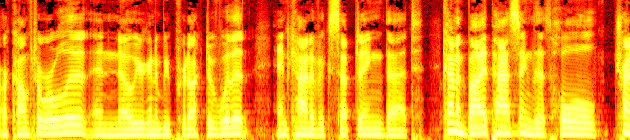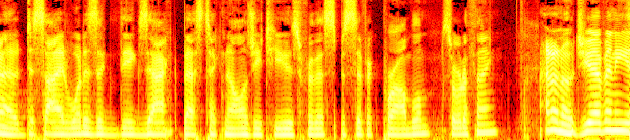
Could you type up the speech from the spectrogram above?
are comfortable with it and know you're going to be productive with it, and kind of accepting that, kind of bypassing this whole trying to decide what is the exact best technology to use for this specific problem sort of thing. I don't know. Do you have any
